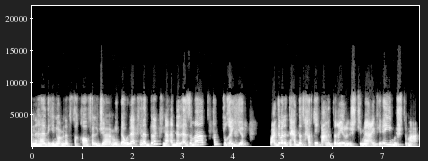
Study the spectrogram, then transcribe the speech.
أن هذه نوع من الثقافة الجامدة ولكن أدركنا أن الأزمات قد تغير. وعندما نتحدث حقيقة عن التغير الاجتماعي في أي مجتمع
